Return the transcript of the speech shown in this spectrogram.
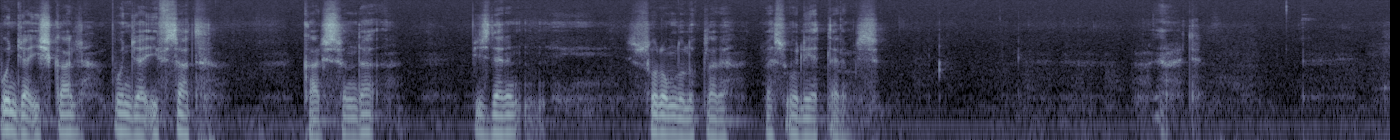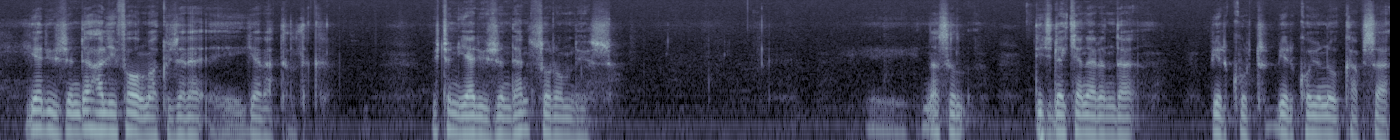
bunca işgal, bunca ifsat karşısında bizlerin sorumlulukları, mesuliyetlerimiz. Yeryüzünde halife olmak üzere yaratıldık. Bütün yeryüzünden sorumluyuz. Nasıl Dicle kenarında bir kurt bir koyunu kapsa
